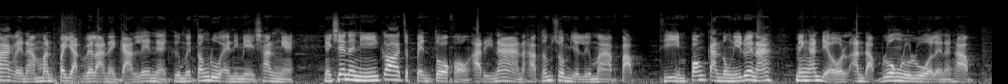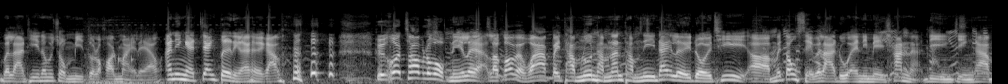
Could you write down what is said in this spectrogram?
มากๆเลยนะ มันประหยัดเวลาในการเล่นเนี่ยคือไม่ต้องดูแอนิเมชันไงอย่างเช่นอันนี้ก็จะเป็นตัวของอารีนานะครับท่านผู้ชมอย่าลืมมาปรับ ทีมป้องกันตรงนี้ด้วยนะ ไม่งั้นเดี๋ยวอันดับล่วงรัวๆเลยนะครับ เวลาที่ท่านผู้ชมมีตัวละครใหม่แล้ว อันนี้ไงแจ้งเตือนอีกแล้วเลยครับ คือโคตรชอบระบบนี้เลยอะเราก็แบบว่าไปทำนู่นทำนั่นทำนี่ได้เลยโดยที่ไม่ต้องเสียเวลาดูแอนิเมชันอะดีจริงๆครับ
